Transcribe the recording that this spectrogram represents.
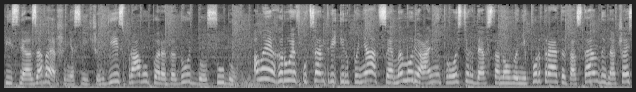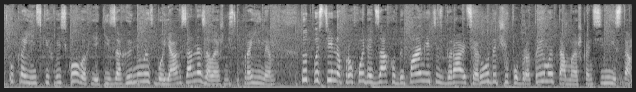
Після завершення слідчих дій справу передадуть до суду. Алея героїв у центрі Ірпеня це меморіальний простір, де встановлені портрети та стенди на честь українських військових, які загинули в боях за незалежність України. Тут постійно проходять заходи пам'яті, збираються родичі, побратими та мешканці міста.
